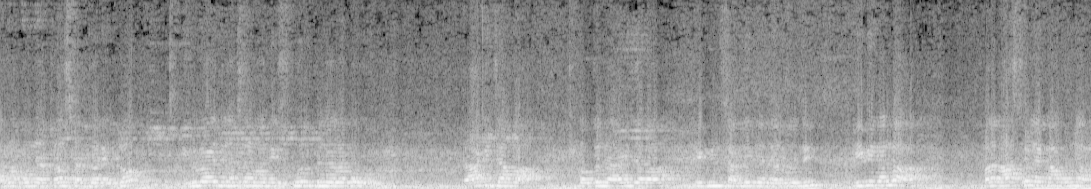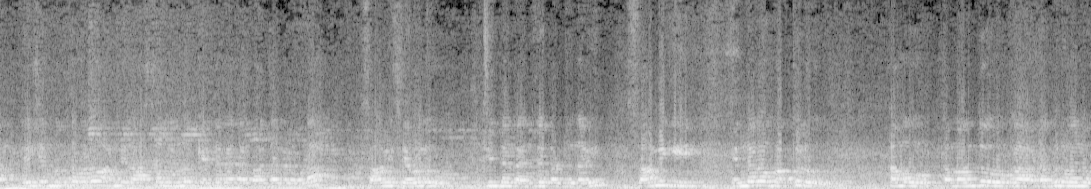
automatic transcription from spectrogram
అన్నపూర్ణ ట్రస్ట్ ఆధ్వర్యంలో ఇరవై ఐదు లక్షల మంది స్కూల్ పిల్లలకు రాగి జావా పొద్దున్న రాగి జావా టిఫిన్స్ అందించడం జరుగుతుంది. ఈ విధంగా మన రాష్ట్రంలో కాకుండా దేశం మొత్తంలో అన్ని రాష్ట్రాలలో కేంద్ర ప్రాంతాల్లో కూడా స్వామి సేవలు ఉచితంగా అందించబడుతున్నవి. స్వామికి ఎందరో భక్తులు తము తమ అందు ఒక డబ్బును వాళ్ళు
